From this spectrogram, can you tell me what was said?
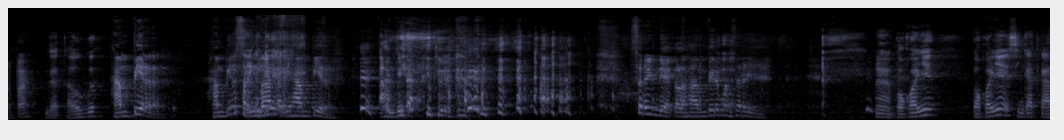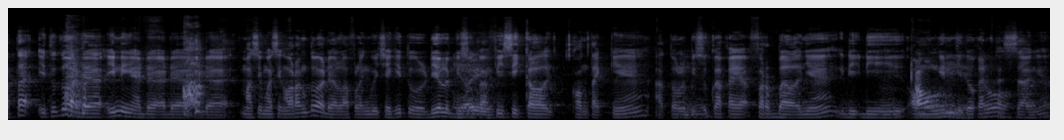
Apa? nggak tahu gue. Hampir, hampir sering banget tapi hampir. Hampir. Sering dia kalau hampir mah sering. Nah, pokoknya pokoknya singkat kata itu tuh ada ini ada ada ada masing-masing orang tuh ada love language-nya gitu. Dia lebih suka physical kontaknya atau lebih suka kayak verbalnya di diomongin gitu kan kasih sayangnya.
